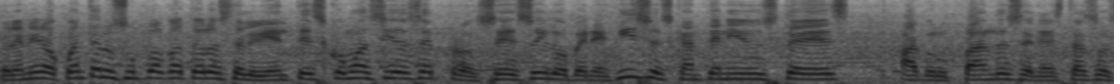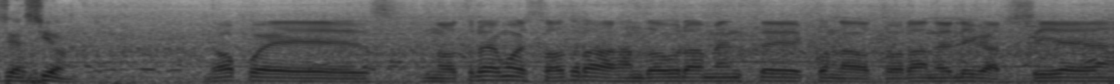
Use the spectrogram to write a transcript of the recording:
Delemiro, cuéntanos un poco a todos los televidentes cómo ha sido ese proceso y los beneficios que han tenido ustedes agrupándose en esta asociación. No, pues nosotros hemos estado trabajando duramente con la doctora Nelly García,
